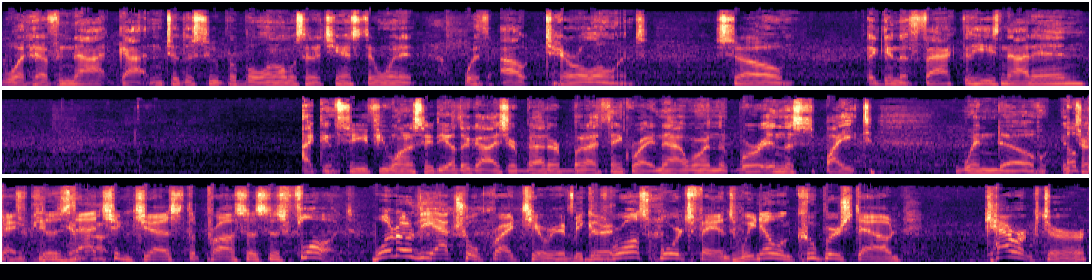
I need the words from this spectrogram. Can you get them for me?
would have not gotten to the Super Bowl and almost had a chance to win it without Terrell Owens. So, again, the fact that he's not in, I can see if you want to say the other guys are better, but I think right now we're in the we're in the spite window in okay, terms of does that out. suggest the process is flawed? What are the actual criteria? Because there, we're all sports fans. We know in Cooperstown, character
